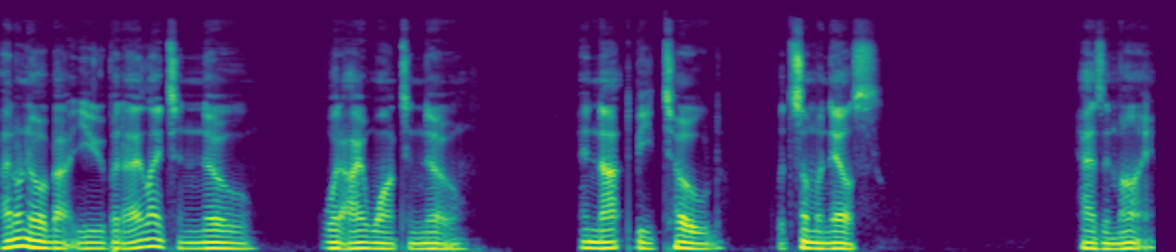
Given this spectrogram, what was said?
I don't know about you, but I like to know what I want to know and not be told what someone else has in mind.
